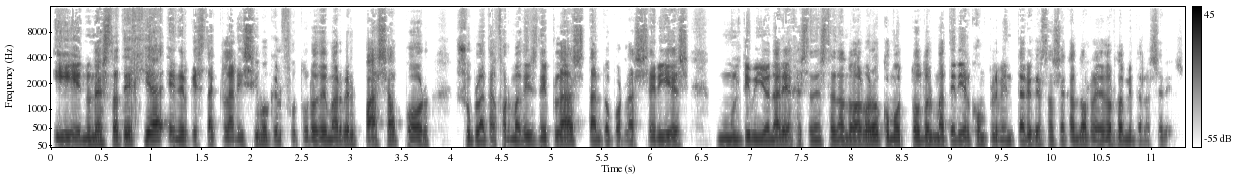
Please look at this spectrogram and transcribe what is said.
y en una estrategia en el que está clarísimo que el futuro de Marvel pasa por su plataforma Disney Plus, tanto por las series multimillonarias que están estrenando Álvaro, como todo el material complementario que están sacando alrededor también de las series.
